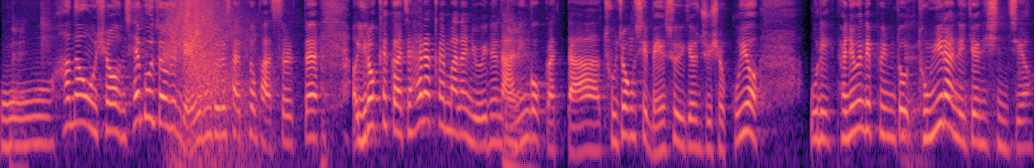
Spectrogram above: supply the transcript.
오, 하나오션 세부적인 내용들을 살펴봤을 때 어, 이렇게까지 하락할 만한 요인은 네. 아닌 것 같다. 조정 시 매수 의견 주셨고요. 우리 변영인 대표님도 동일한 의견이신지요?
